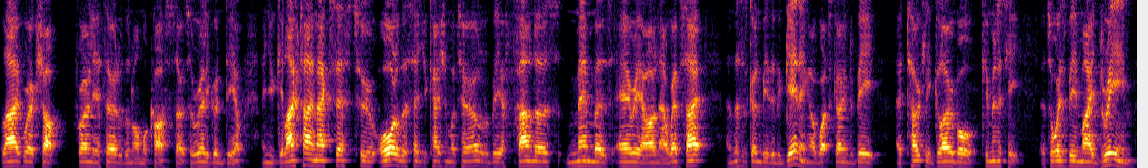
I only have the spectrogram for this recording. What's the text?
live workshop for only a third of the normal cost. So it's a really good deal. And you get lifetime access to all of this education material. It'll be a founders members area on our website. And this is going to be the beginning of what's going to be a totally global community. It's always been my dream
